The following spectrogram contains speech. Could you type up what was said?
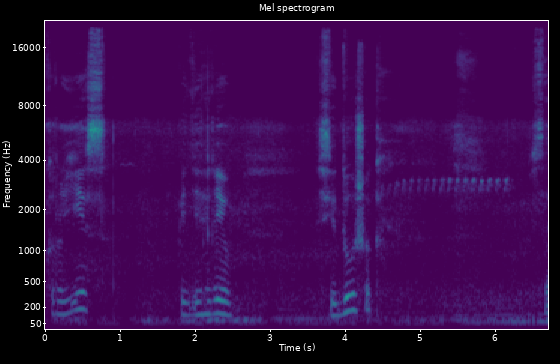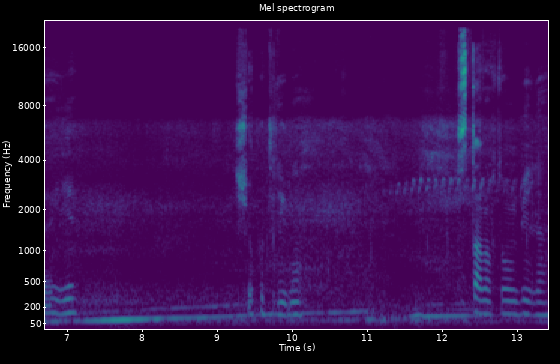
Круїз, підігрів сідушок. Все є, що потрібно. Стан автомобіля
